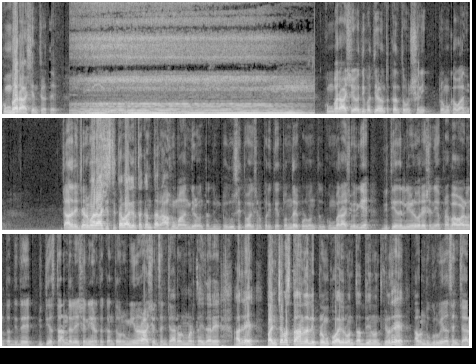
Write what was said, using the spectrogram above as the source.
ಕುಂಭರಾಶಿ ಅಂತ ಹೇಳ್ತೇವೆ. ಕುಂಭರಾಶಿಯ ಅಧಿಪತಿ ಹೇಳತಕ್ಕಂಥವನು ಶನಿ ಪ್ರಮುಖವಾಗಿ. ಆದರೆ ಜನ್ಮರಾಶಿ ಸ್ಥಿತವಾಗಿರ್ತಕ್ಕಂಥ ರಾಹುಮ ಅಂತ ಹೇಳುವಂಥದ್ದು ಉಂಟು. ಇದು ಸಹಿತವಾಗಿ ಸ್ವಲ್ಪ ರೀತಿಯ ತೊಂದರೆ ಕೊಡುವಂಥದ್ದು. ಕುಂಭರಾಶಿಯವರಿಗೆ ದ್ವಿತೀಯದಲ್ಲಿ ಏಳುವರೆ ಶನಿಯ ಪ್ರಭಾವ ಆಳುವಂಥದ್ದಿದೆ. ದ್ವಿತೀಯ ಸ್ಥಾನದಲ್ಲಿ ಶನಿ ಹೇಳ್ತಕ್ಕಂಥವನು ಮೀನರಾಶಿಯಲ್ಲಿ ಸಂಚಾರವನ್ನು ಮಾಡ್ತಾ ಇದ್ದಾರೆ. ಆದರೆ ಪಂಚಮ ಸ್ಥಾನದಲ್ಲಿ ಪ್ರಮುಖವಾಗಿರುವಂಥದ್ದು ಏನು ಅಂತ ಕೇಳಿದ್ರೆ ಆ ಒಂದು ಗುರುವಿನ ಸಂಚಾರ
